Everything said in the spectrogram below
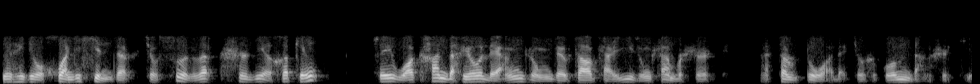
那他就换这新字儿，就四个字“世界和平”。所以我看到有两种的照片，一种上面是啊字多的，就是国民党时期；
